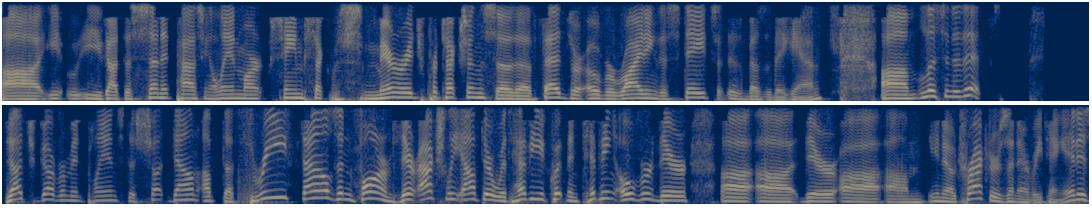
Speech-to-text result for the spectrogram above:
Uh, you, you got the Senate passing a landmark same-sex marriage protection, so the feds are overriding the states as best as they can. Um, listen to this. Dutch government plans to shut down up to 3,000 farms. They're actually out there with heavy equipment tipping over their uh, uh, their uh, um, you know tractors and everything. It is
